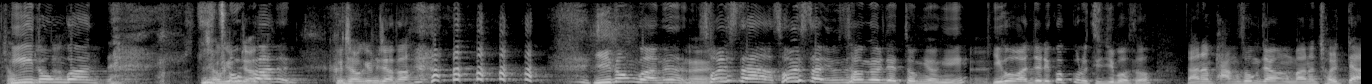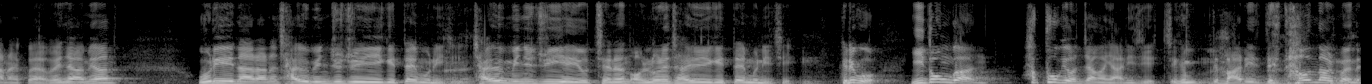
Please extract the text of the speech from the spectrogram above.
적임자다? 이동관. 이동관은 그 적임자다. 이동관은 네. 설사 설사 윤석열 대통령이 이거 완전히 거꾸로 뒤집어서 나는 방송 장악만은 절대 안 할 거야. 왜냐하면 우리나라는 자유민주주의이기 때문이지. 네. 자유민주주의의 요체는 언론의 자유이기 때문이지. 그리고 이동관 학폭위원장이 아니지. 지금 말이 이제 다운 나올 뻔했네.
